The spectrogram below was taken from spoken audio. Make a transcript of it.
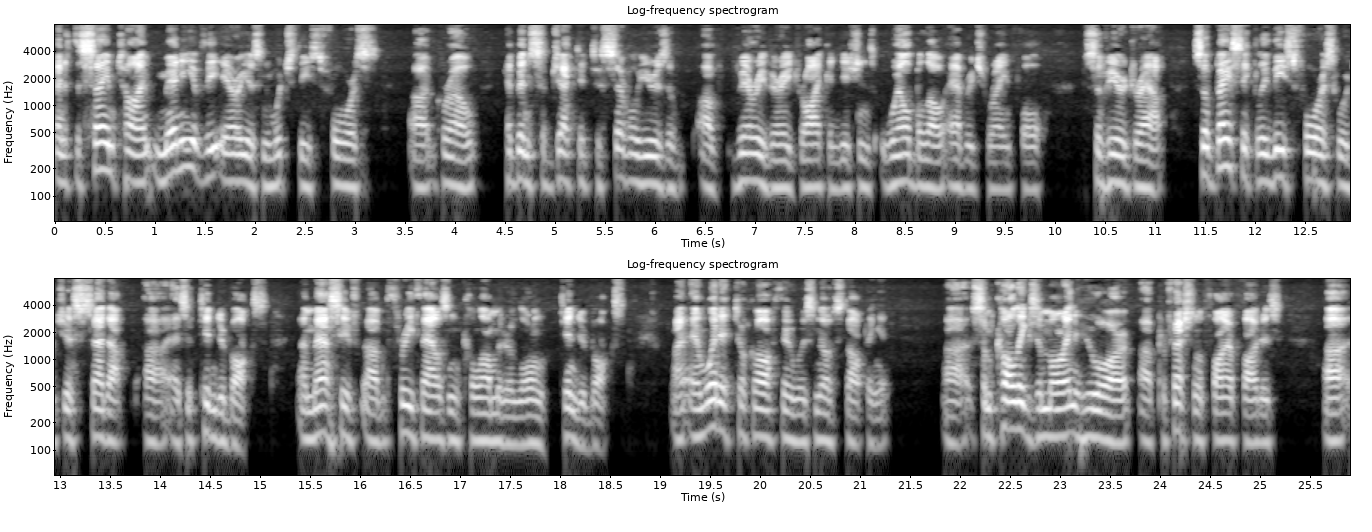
And at the same time, many of the areas in which these forests uh, grow had been subjected to several years of, of very, very dry conditions, well below average rainfall, severe drought. So basically, these forests were just set up uh, as a tinderbox, a massive um, 3,000 kilometer long tinderbox. Uh, and when it took off, there was no stopping it. Uh, some colleagues of mine who are uh, professional firefighters, uh,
